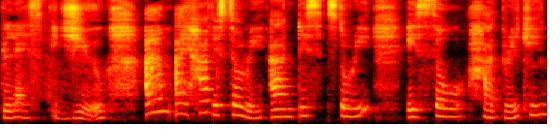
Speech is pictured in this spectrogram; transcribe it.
bless you. Um, I have a story, and this story is so heartbreaking.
